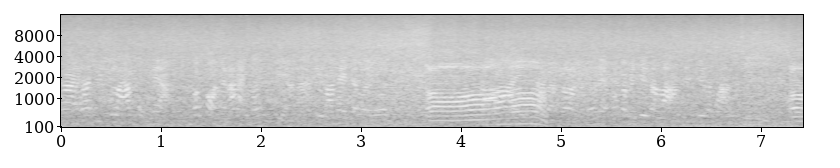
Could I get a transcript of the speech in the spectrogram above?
ใช่ถ้าชื่อร้านผมเนี่ยเมื่อก่อนจะร้านอาหารก็เสียนะที่ร้านไทยเจริญอ๋อใช่แต่ตอนนี้เนี่ยมันก็ไม่ใช่ตลาดเป็นชื่อสถานที่อ๋อ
